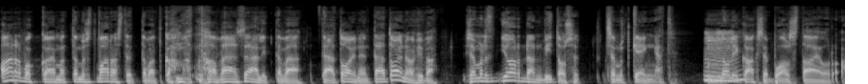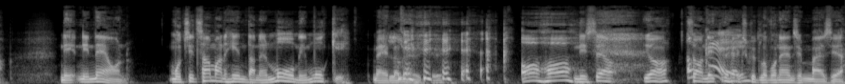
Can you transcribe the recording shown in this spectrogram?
arvokkaimmat tämmöiset varastettavat kamat, tää on vähän säälittävää. Tämä toinen, tämä toinen on hyvä. Semmoiset Jordan vitoset, semmoiset kengät. Mm. Ne oli 250 euroa. Ni, niin ne on. Mutta sitten saman hintainen muumimuki meillä löytyy. Oho. niin se on, joo, se on Okei. niitä 90-luvun ensimmäisiä.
